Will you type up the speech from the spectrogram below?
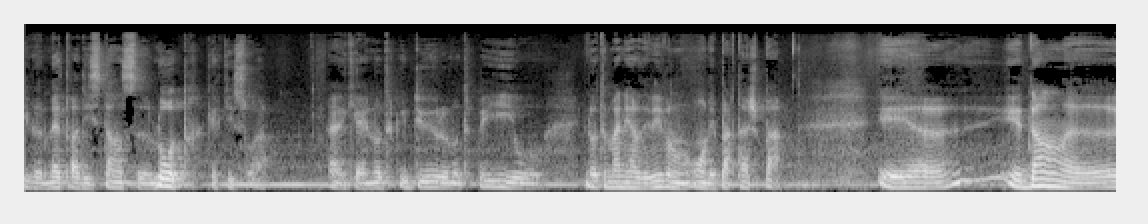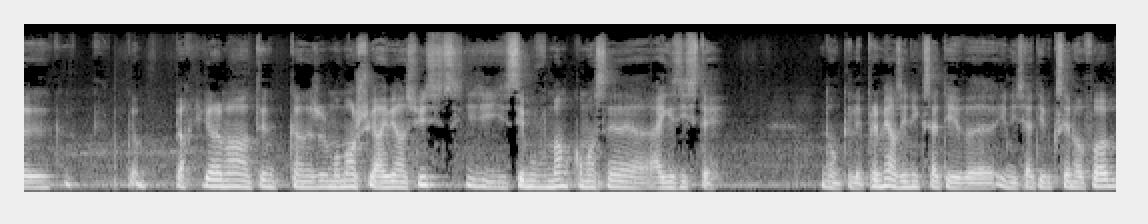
veulent mettre à distance l'autre, quel qu'il soit, hein, qui a une autre culture, un autre pays ou une autre manière de vivre, on ne les partage pas. Et, euh, dans, particulièrement quand, au moment je suis arrivé en Suisse, ces mouvements commençaient à exister. Donc les premières initiatives, euh, initiatives xénophobes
